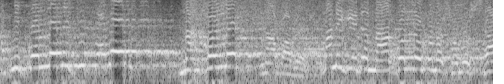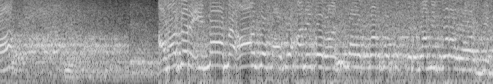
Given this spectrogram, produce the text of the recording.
আপনি করলে নাকি পাবেন, না করলে না পাবেন। মানে কি, এটা না কোনো সমস্যা আমাদের ইমাম আজম আবু মতো কোরবানি করা ওয়াজিব।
